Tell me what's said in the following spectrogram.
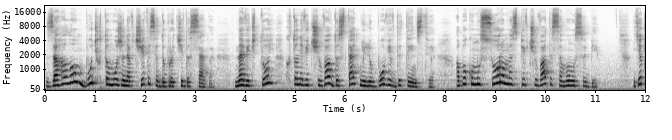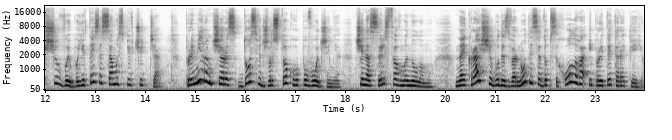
Загалом будь-хто може навчитися доброті до себе, навіть той, хто не відчував достатньо любові в дитинстві, або кому соромно співчувати самому собі. Якщо ви боїтеся самоспівчуття, Приміром, через досвід жорстокого поводження чи насильства в минулому, найкраще буде звернутися до психолога і пройти терапію.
